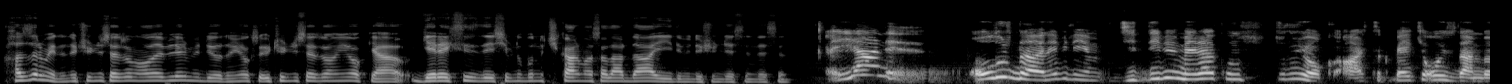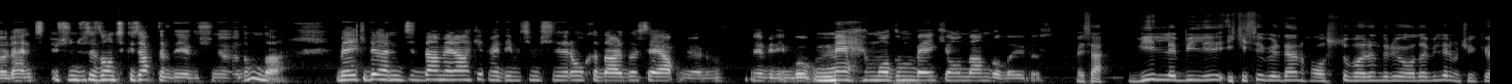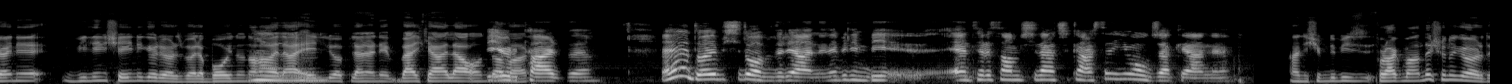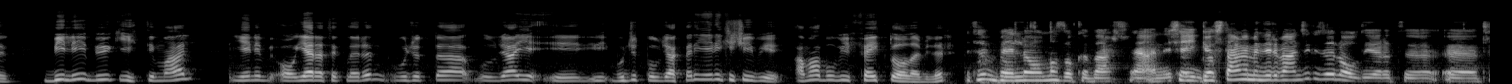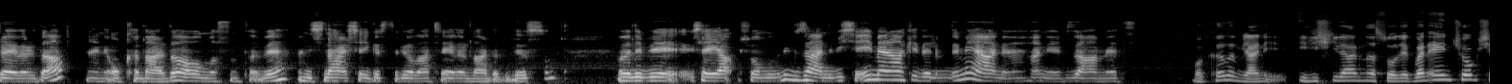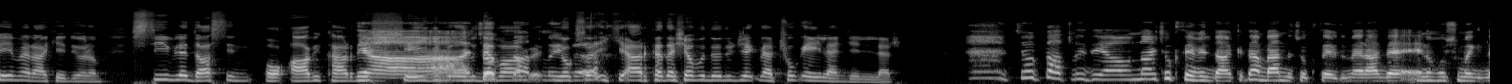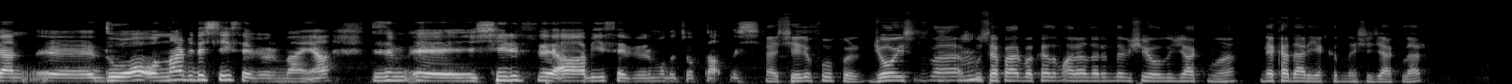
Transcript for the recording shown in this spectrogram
hazır mıydın? Üçüncü sezon olabilir mi diyordun? Yoksa üçüncü sezon yok ya gereksizdi şimdi bunu çıkarmasalar daha iyiydi mi düşüncesindesin? E, yani olur da ne bileyim ciddi bir merak unsuru yok artık. Belki o yüzden böyle hani üçüncü sezon çıkacaktır diye düşünüyordum da. Belki de hani cidden merak etmediğim için bir şeyleri o kadar da şey yapmıyorum. Ne bileyim bu meh modum belki ondan dolayıdır. Mesela Will ile Billy ikisi birden host'u barındırıyor olabilir mi? Çünkü hani Will'in şeyini görüyoruz böyle boynunu hmm. hala elliyor falan hani belki hala onda bir var. Ürperdi. Evet öyle bir şey de olabilir yani. Ne bileyim bir enteresan bir şeyler çıkarsa iyi olacak yani. Hani şimdi biz fragmanda şunu gördük. Billy büyük ihtimal yeni o yaratıkların vücutta bulacağı e, vücut bulacakları yeni kişi bir ama bu bir fake de olabilir. E tabii belli olmaz o kadar. Yani şey göstermemeleri bence güzel oldu yaratığı e, trailer'da. Yani o kadar da olmasın tabii. Hani şimdi her şeyi gösteriyorlar trailer'larda biliyorsun. Öyle bir şey yapmış olmaları güzeldi. Bir şeyi merak edelim değil mi yani? Hani bir zahmet. Bakalım yani ilişkiler nasıl olacak? Ben en çok şeyi merak ediyorum. Steve ile Dustin o abi kardeş ya, şeyi gibi oldu devam. Tatlıydı. Yoksa iki arkadaşa mı dönecekler? Çok eğlenceliler. Çok tatlıydı ya. Onlar çok sevildi hakikaten. Ben de çok sevdim. Herhalde en hoşuma giden e, duo. Onlar bir de şeyi seviyorum ben ya. Bizim e, Şerif abiyi seviyorum. O da çok tatlış. Ha, Şerif Hooper. Joyce'la bu sefer bakalım aralarında bir şey olacak mı? Ne kadar yakınlaşacaklar?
